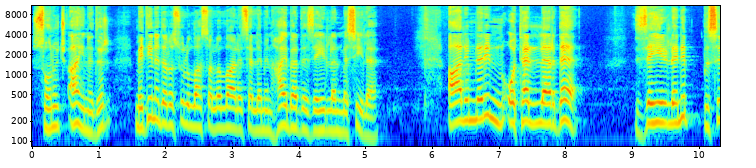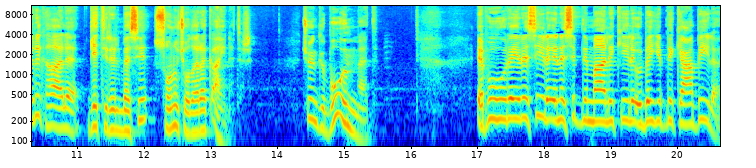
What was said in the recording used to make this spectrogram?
Sonuç aynıdır. Medine'de Resulullah sallallahu aleyhi ve sellemin Hayber'de zehirlenmesiyle, alimlerin otellerde zehirlenip pısırık hale getirilmesi sonuç olarak aynıdır. Çünkü bu ümmet, Ebu Hureyre'si ile Enes İbni Maliki ile Übey İbni Ka'bi ile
